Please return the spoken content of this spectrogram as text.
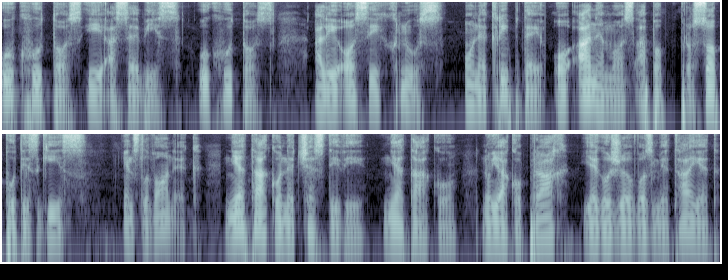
Ukhutos i asebis, ukhutos, aliosi knus, onekrypte o anemos apo prosoputis gis. In Slavonic, nietako nečestivi, nietako no jako prach jegože возметает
